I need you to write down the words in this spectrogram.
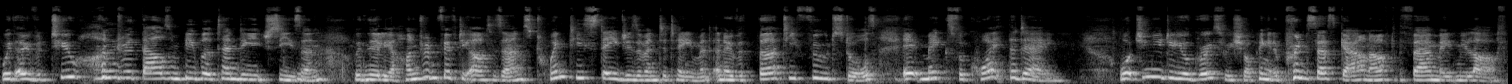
with over 200,000 people attending each season, with nearly 150 artisans, 20 stages of entertainment, and over 30 food stalls. It makes for quite the day. Watching you do your grocery shopping in a princess gown after the fair made me laugh.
